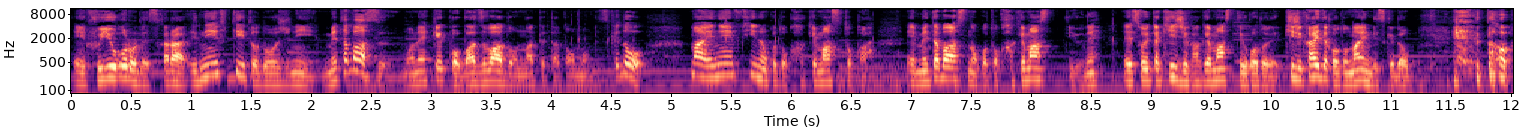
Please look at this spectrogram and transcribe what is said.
え冬頃ですから NFT と同時にメタバースもね、結構バズワードになってたと思うんですけど、まあ NFT のことを書けますとか、えメタバースのことを書けますっていうね、えそういった記事書けますっていうことで、記事書いたことないんですけど、えっと、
